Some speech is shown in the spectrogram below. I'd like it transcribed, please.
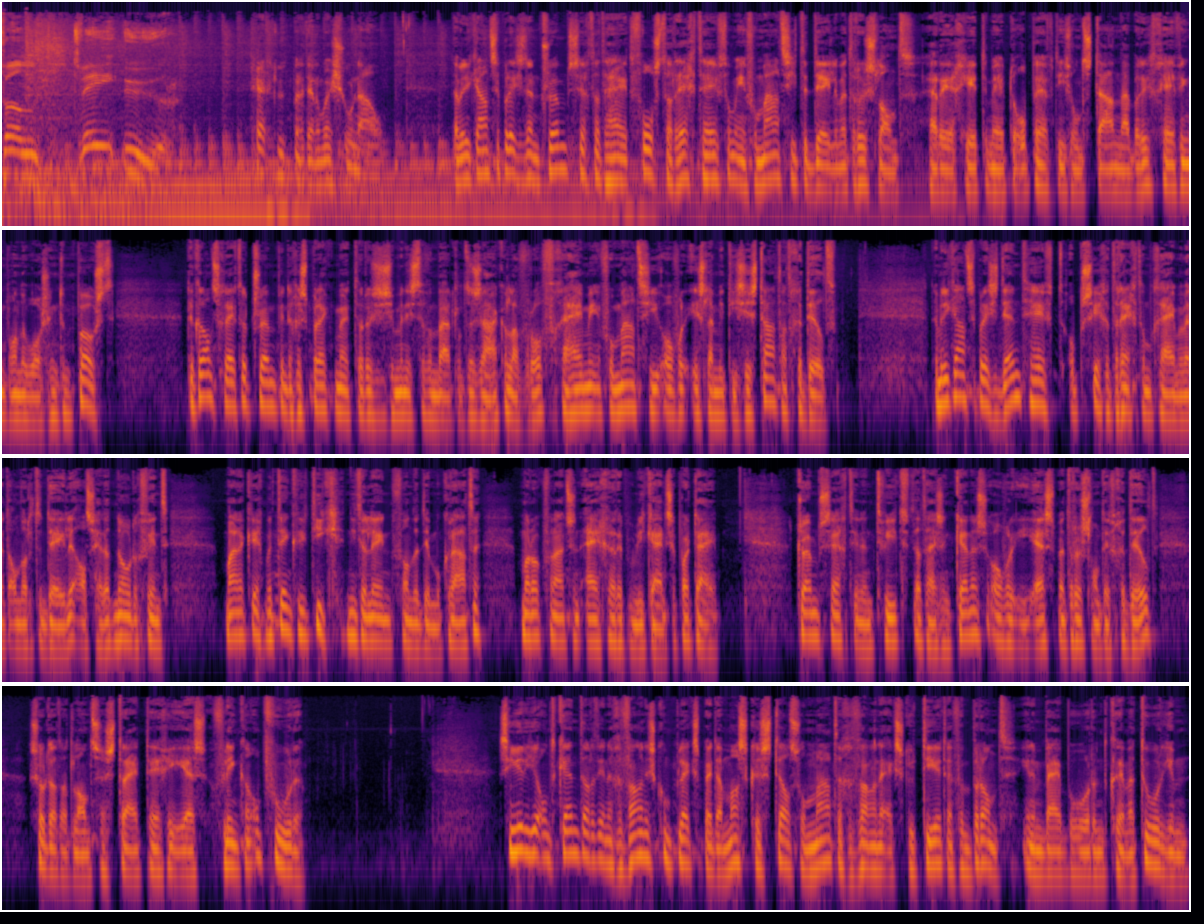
Van twee uur. Gert Kluk met het NOS Journaal. De Amerikaanse president Trump zegt dat hij het volste recht heeft om informatie te delen met Rusland. Hij reageert ermee op de ophef die is ontstaan na berichtgeving van de Washington Post. De krant schreef dat Trump in een gesprek met de Russische minister van Buitenlandse Zaken Lavrov geheime informatie over islamitische staat had gedeeld. De Amerikaanse president heeft op zich het recht om geheimen met anderen te delen als hij dat nodig vindt. Maar hij kreeg meteen kritiek, niet alleen van de democraten, maar ook vanuit zijn eigen republikeinse partij. Trump zegt in een tweet dat hij zijn kennis over IS met Rusland heeft gedeeld, zodat het land zijn strijd tegen IS flink kan opvoeren. Syrië ontkent dat het in een gevangeniscomplex bij Damascus stelselmatig gevangenen executeert en verbrandt in een bijbehorend crematorium.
